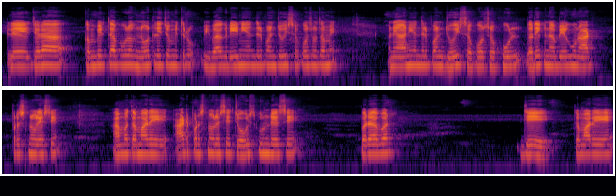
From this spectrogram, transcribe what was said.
એટલે જરા ગંભીરતાપૂર્વક નોટ લેજો મિત્રો, વિભાગ ડેની અંદર પણ જોઈ શકો છો તમે. અને આની અંદર પણ જોઈ શકો છો કુલ, દરેકના બે ગુણ આઠ પ્રશ્નો રહેશે. આમાં તમારે આઠ પ્રશ્નો રહેશે, ચોવીસ ગુણ રહેશે, બરાબર? જે તમારે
